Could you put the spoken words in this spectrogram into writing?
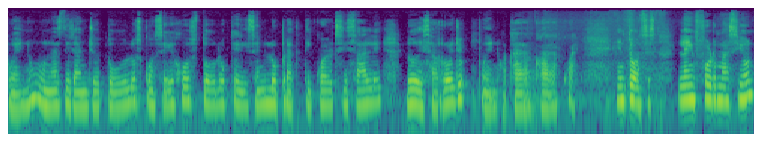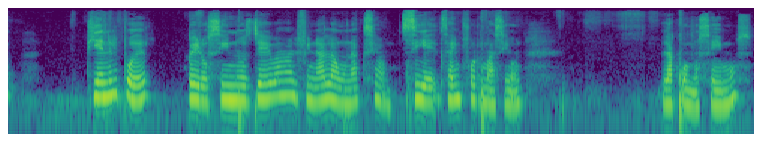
Bueno, unas dirán yo todos los consejos, todo lo que dicen lo practico a ver si sale, lo desarrollo. Bueno, cada, cada cual. Entonces, la información tiene el poder, pero si nos lleva al final a una acción, si esa información la conocemos,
